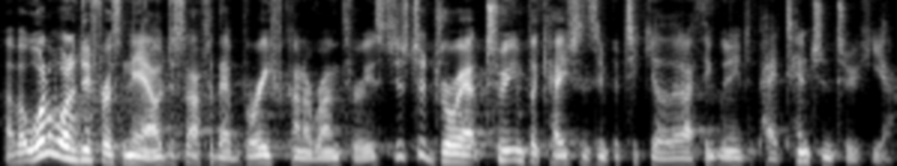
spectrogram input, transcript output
Uh, but what I want to do for us now, just after that brief kind of run through, is just to draw out two implications in particular that I think we need to pay attention to here.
